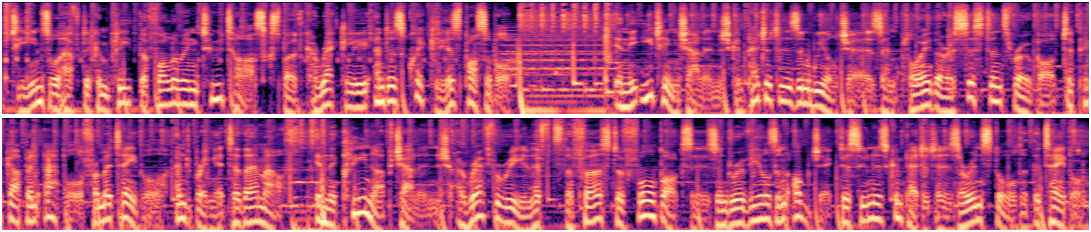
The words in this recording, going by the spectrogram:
Teams will have to complete the following two tasks both correctly and as quickly as possible. In the eating challenge, competitors in wheelchairs employ their assistance robot to pick up an apple from a table and bring it to their mouth. In the cleanup challenge, a referee lifts the first of four boxes and reveals an object as soon as competitors are installed at the table.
